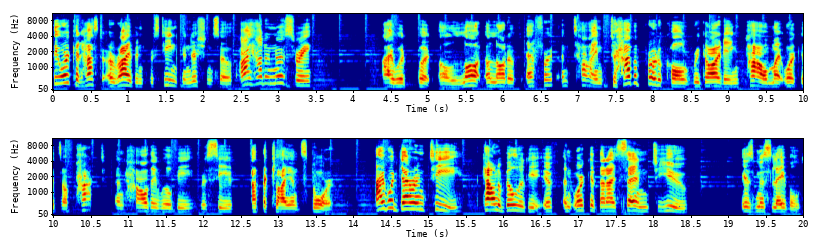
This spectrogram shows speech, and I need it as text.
the orchid has to arrive in pristine condition. So if I had a nursery, I would put a lot, a lot of effort and time to have a protocol regarding how my orchids are packed and how they will be received at the client's door. I would guarantee accountability if an orchid that I send to you is mislabeled.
